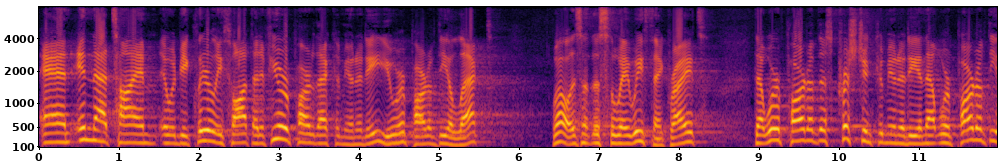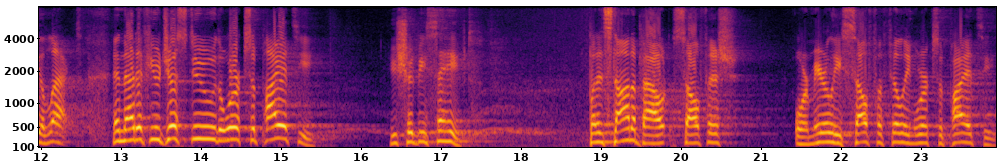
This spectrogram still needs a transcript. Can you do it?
and in that time, it would be clearly thought that if you were part of that community, you were part of the elect. Well, isn't this the way we think, right? That we're part of this Christian community and that we're part of the elect and that if you just do the works of piety, you should be saved. But it's not about selfish or merely self fulfilling works of piety.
